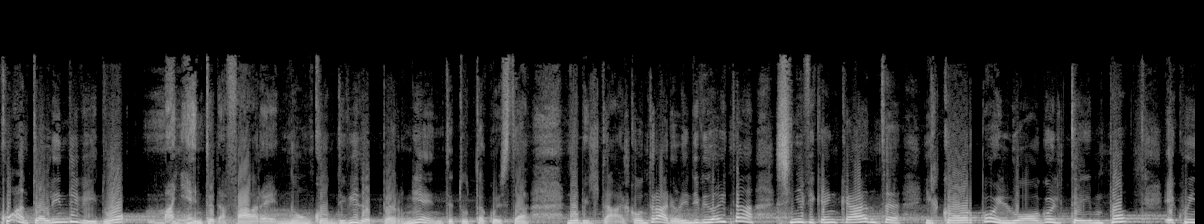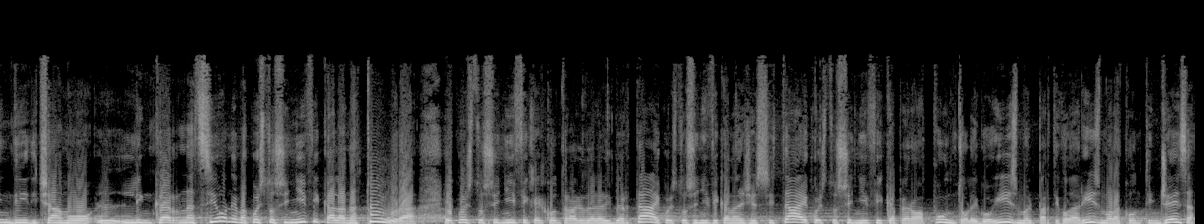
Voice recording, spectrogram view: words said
Quanto all'individuo, ma niente da fare, non condivide per niente tutta questa nobiltà. Al contrario, l'individualità significa in Kant il corpo, il luogo, il tempo e quindi diciamo l'incarnazione, ma questo significa la natura e questo significa il contrario della libertà e questo significa la necessità e questo significa però appunto l'egoismo, il particolarismo, la contingenza,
